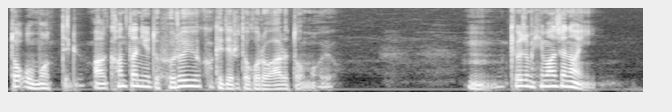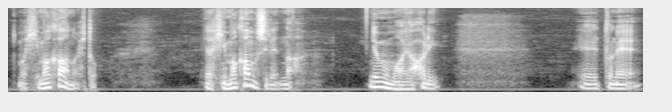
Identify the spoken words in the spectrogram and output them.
と思ってる。まあ簡単に言うと、ふるいをかけてるところはあると思うよ。うん。教授も暇じゃない。まあ暇か、あの人。いや、暇かもしれんな。でもまあやはり、えっ、とね、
